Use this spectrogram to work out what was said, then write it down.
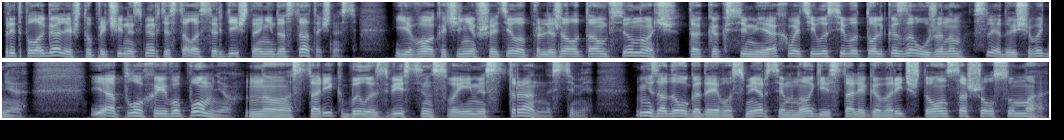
Предполагали, что причиной смерти стала сердечная недостаточность. Его окоченевшее тело пролежало там всю ночь, так как семья хватилась его только за ужином следующего дня. Я плохо его помню, но старик был известен своими странностями. Незадолго до его смерти многие стали говорить, что он сошел с ума.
